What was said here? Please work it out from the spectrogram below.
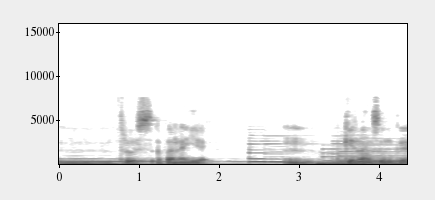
Hmm, terus apa lagi ya? Hmm, mungkin langsung ke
